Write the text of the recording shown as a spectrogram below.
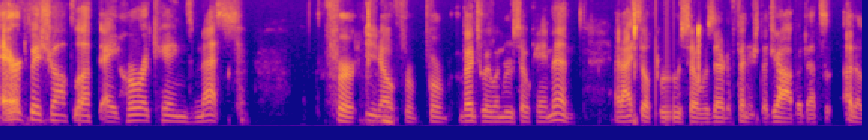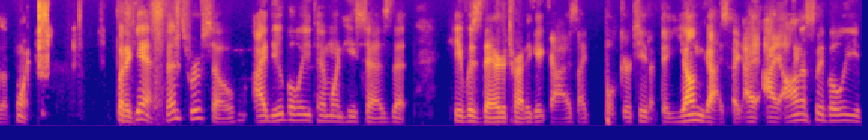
Eric Bischoff left a hurricane's mess for you know for for eventually when Russo came in, and I still think Russo was there to finish the job, but that's another point. But again, Vince Russo, I do believe him when he says that he was there to try to get guys like Booker T, like the young guys. Like I, I honestly believe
